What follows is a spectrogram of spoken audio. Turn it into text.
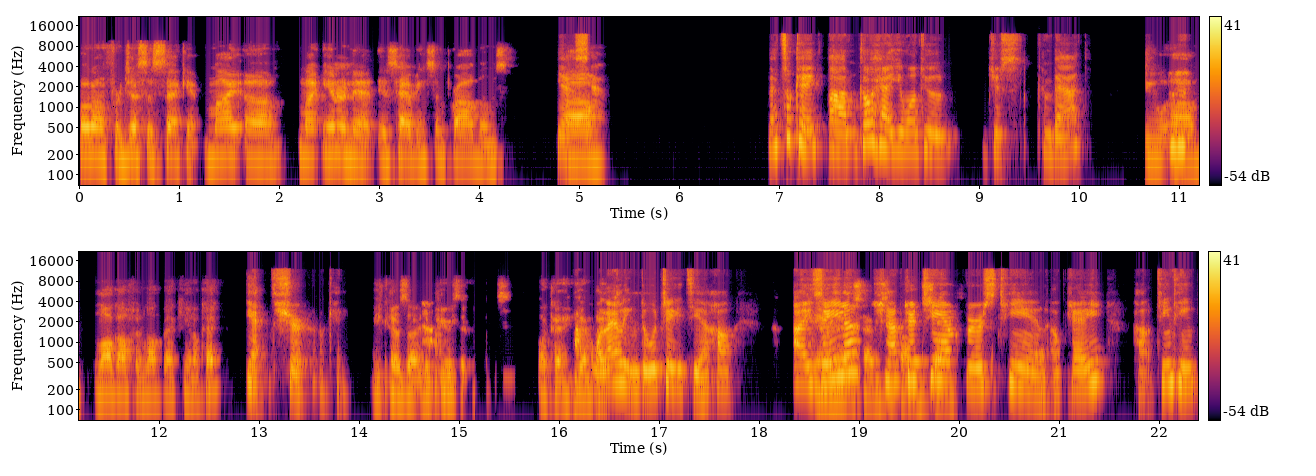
Hold on for just a second. My uh my internet is having some problems. Yes. Um, That's okay. Um, go ahead. You want to just come back? to um log off and log back in, okay? Yeah, sure. Okay. Because uh, it appears that okay, 好， yeah, 我 my 来领读这一节哈。 internet Isaiah is having some chapter problems. 10, Sorry. verse 10. Okay. 好，听听。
